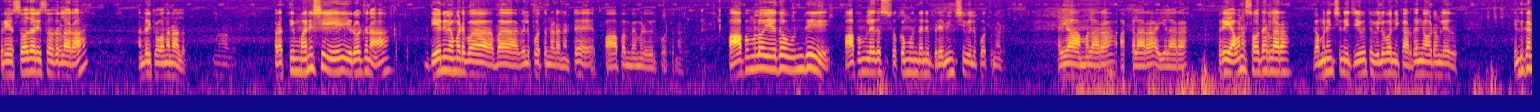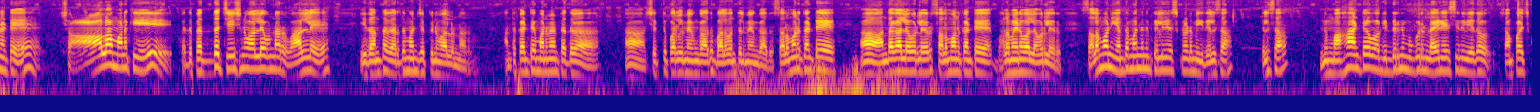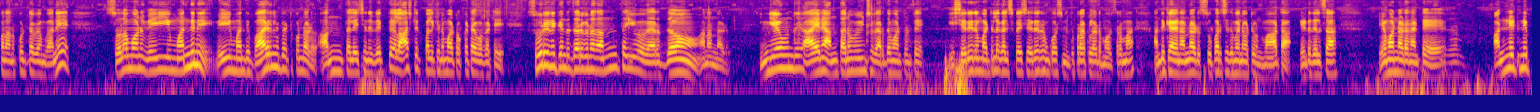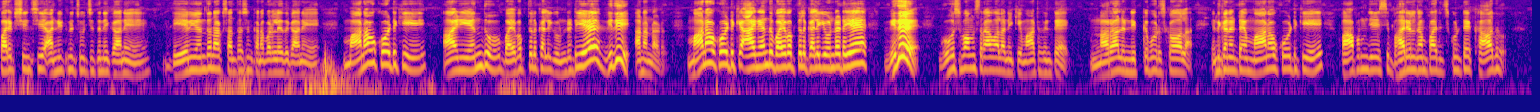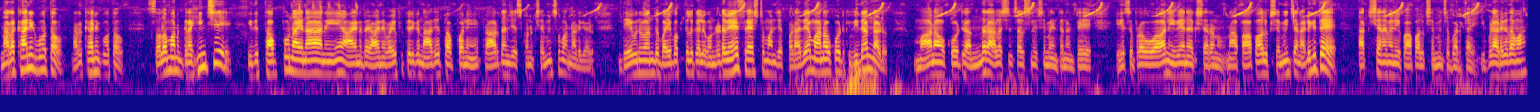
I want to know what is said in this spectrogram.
ప్రియ సోదరి సోదరులారా అందరికీ వందనాలు. ప్రతి మనిషి ఈ రోజున దేని వెంబడి వెళ్ళిపోతున్నాడు అనంటే పాపం వెంబడి వెళ్ళిపోతున్నాడు. పాపంలో ఏదో ఉంది పాపంలో ఏదో సుఖం ఉందని భ్రమించి వెళ్ళిపోతున్నాడు. అయ్యా అమ్మలారా అక్కలారా అయ్యలారా ప్రియ యవన సోదరులారా గమనించి నీ జీవిత విలువ నీకు అర్థం కావడం లేదు. ఎందుకనంటే చాలా మనకి పెద్ద పెద్ద చేసిన వాళ్ళే ఉన్నారు. వాళ్ళే ఇదంతా వ్యర్థమని చెప్పిన వాళ్ళు ఉన్నారు అంతకంటే మనమేం పెద్ద శక్తి పరులమేం కాదు బలవంతులమేం కాదు. సలమోన్ కంటే అందగాళ్ళు ఎవరు లేరు సలమాన్ కంటే బలమైన వాళ్ళు ఎవరు లేరు. సలమోన్ ఎంతమందిని పెళ్ళి చేసుకున్నాడో మీకు తెలుసా? తెలుసా? నువ్వు మహా అంటే ఒక ఇద్దరిని ముగ్గురిని లైన్ వేసి నువ్వు ఏదో సంపాదించుకొని అనుకుంటావేం కానీ సొలమోన్ వెయ్యి మందిని వెయ్యి మంది భార్యలను పెట్టుకున్నాడు. అంత లేచిన వ్యక్తి లాస్ట్కి పలికిన మాట ఒకటే ఒకటి. సూర్యుని కింద జరుగునది అంతయు వ్యర్థం అని అన్నాడు. ఇంకేముంది? ఆయనే అంత అనుభవించి వ్యర్థం అంటుంటే ఈ శరీరం మట్టిలో కలిసిపోయి శరీరం కోసం ఇంత ప్రాకులాడడం అవసరమా? అందుకే ఆయన అన్నాడు సుపరిచితమైనటువంటి మాట. ఏంటో తెలుసా? ఏమన్నాడనంటే అన్నిటిని పరీక్షించి అన్నిటిని చూచితిని కానీ దేని ఎందు నాకు సంతోషం కనబడలేదు కానీ మానవ కోటికి ఆయన ఎందు భయభక్తులు కలిగి ఉండటయే విధి అని అన్నాడు మానవ కోటికి ఆయన ఎందు భయభక్తులు కలిగి ఉండటయే విధి. గూస్ బంప్స్ రావాలా నీకు ఈ మాట వింటే? నరాలు నిక్కబొడుచుకోవాలా. ఎందుకనంటే మానవ కోటికి పాపం చేసి భార్యలు సంపాదించుకుంటే కాదు. నరకానికి పోతావు నరకానికి పోతావు. సొలమన్ గ్రహించి ఇది తప్పు నాయనా అని ఆయన ఆయన వైపు తిరిగి నాదే తప్పు అని ప్రార్థన చేసుకొని క్షమించమని అడిగాడు. దేవుని వందు భయభక్తులు కలిగి ఉండడమే శ్రేష్టం అని చెప్పాడు. అదే మానవ కోటికి విధి అన్నాడు. మానవ కోటి అందరూ ఆలోచించాల్సిన విషయం ఏంటనంటే యేసుప్రభువా నీవే నాకు శరణు నా పాపాలు క్షమించని అడిగితే తక్షణమే నీ పాపాలు క్షమించబడతాయి. ఇప్పుడు అడుగుదామా?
